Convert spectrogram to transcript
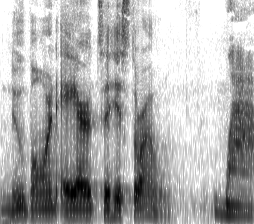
newborn heir to his throne. Wow.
